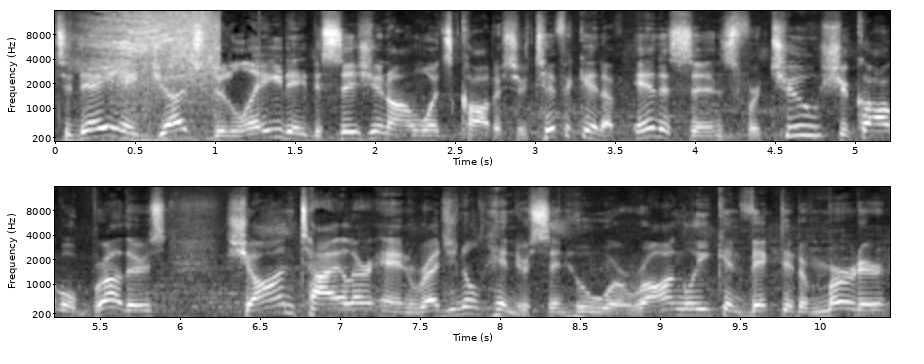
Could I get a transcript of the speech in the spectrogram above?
Today, a judge delayed a decision on what's called a certificate of innocence for two Chicago brothers, Sean Tyler and Reginald Henderson, who were wrongly convicted of murder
